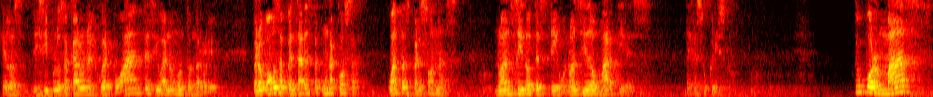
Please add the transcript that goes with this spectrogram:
que los discípulos sacaron el cuerpo antes y bueno, un montón de rollo. Pero vamos a pensar esta, una cosa, ¿cuántas personas no han sido testigos, no han sido mártires de Jesucristo? Tú por más,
